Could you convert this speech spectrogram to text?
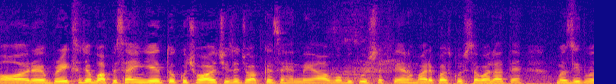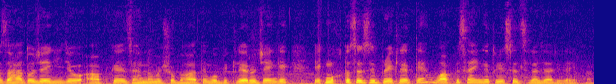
और ब्रेक से जब वापस आएँगे तो कुछ और चीज़ें जो आपके जहन में आप वो भी पूछ सकते हैं। और हमारे पास कुछ सवाल आते हैं। मज़ीद वजाहत हो जाएगी जो आपके जहनों में शुभात हैं, वो भी क्लियर हो जाएँगे। एक मुख्तर से ब्रेक लेते हैं। वापस आएँगे तो ये सिलसिला जारी रहेगा।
